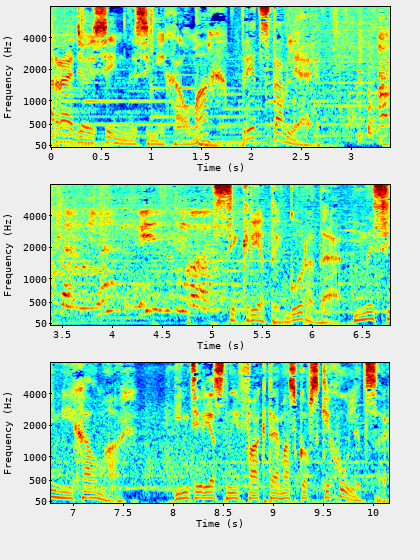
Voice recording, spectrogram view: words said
Радио «Семь на семи холмах» представляет. Осторожно, двери закрываются. Секреты города на семи холмах. Интересные факты о московских улицах.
